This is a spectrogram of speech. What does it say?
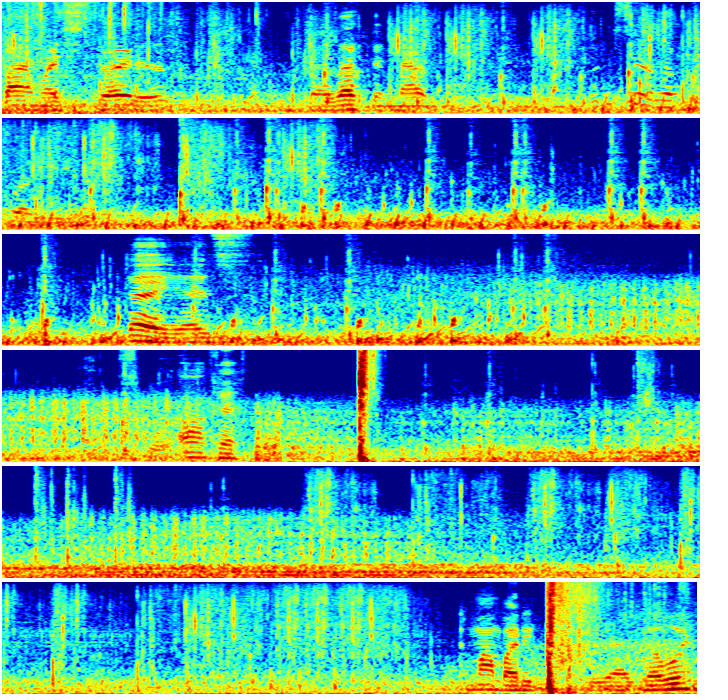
find my strider. I left him out. What's that left him right here? There he is. Okay. Buddy. Yeah, going.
